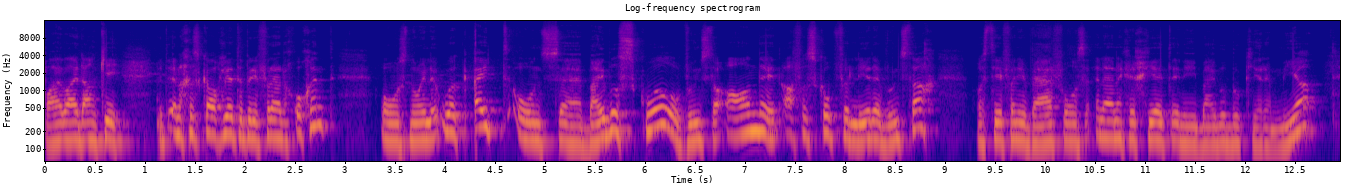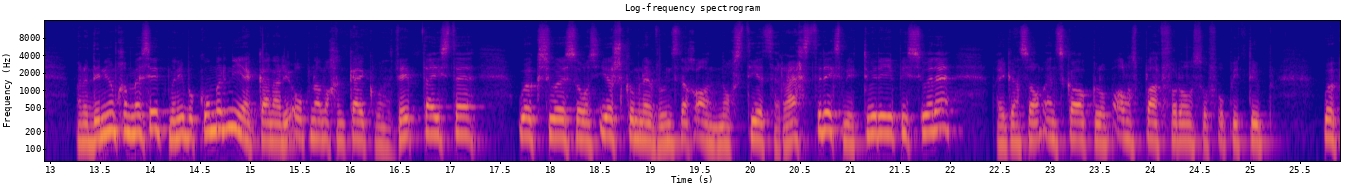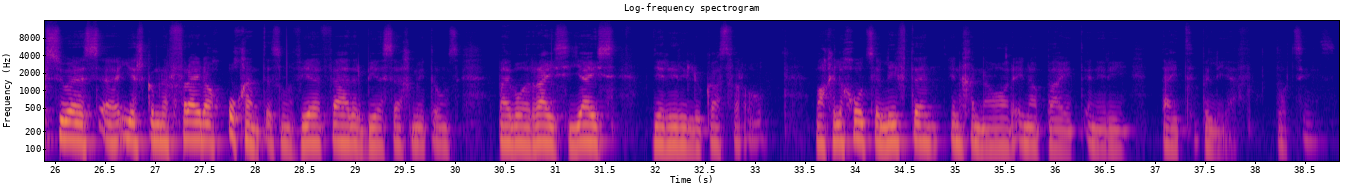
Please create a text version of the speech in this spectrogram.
Baie baie dankie. Het ingeskakel het op die Vrydagoggend. Ons nooi hulle ook uit. Ons uh, Bybelskool op Woensdaande het afgeskop verlede Woensdag. Ons Stefanie Werf vir ons inleiding gegee het in die Bybelboek Jeremia. Maar indien jy hom gemis het, moenie bekommer nie. Jy kan na die opname gaan kyk op ons webtuiste. Ook so is ons eerskomende Woensdag aand nog steeds regstreeks met die tweede episode. Jy kan saam inskakel op al ons platforms of op YouTube. Ook soos uh, eerskomende Vrydagoggend is ons weer verder besig met ons Bybelreis juis deur hierdie Lukas verhaal. Mag julle God se liefde en genade en nabyheid in hierdie tyd beleef. Totsiens.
